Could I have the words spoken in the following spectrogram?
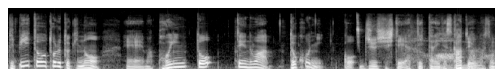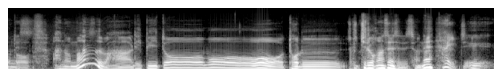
リピートを取るときの、えーまあ、ポイントっていうのは、どこにこう重視してやっていったらいいですか？というご質問です。あのまずはリピートを取る治療官先生ですよね。はい。じ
